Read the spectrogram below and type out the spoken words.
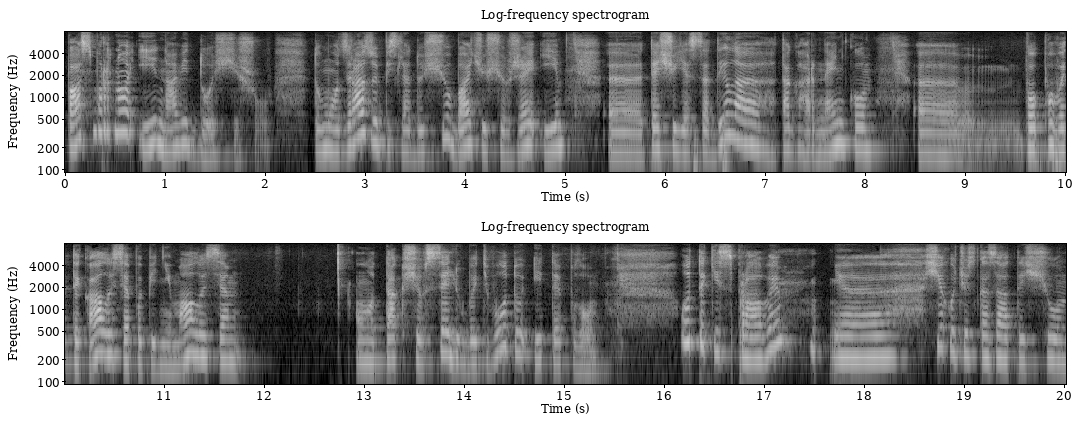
пасмурно і навіть дощ ішов. Тому зразу після дощу бачу, що вже і е, те, що я садила, так гарненько повитикалося, попіднімалося. От, так що все любить воду і тепло. От такі справи. Е, Ще хочу сказати, що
